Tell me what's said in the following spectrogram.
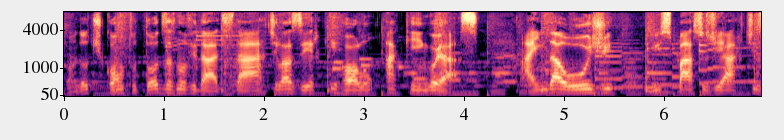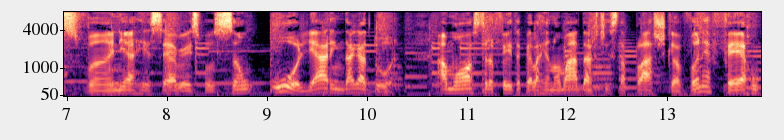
quando eu te conto todas as novidades da arte e lazer que rolam aqui em Goiás. Ainda hoje, o Espaço de Artes Vânia recebe a exposição O Olhar Indagador a mostra, feita pela renomada artista plástica Vânia Ferro,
